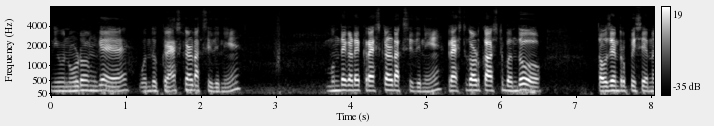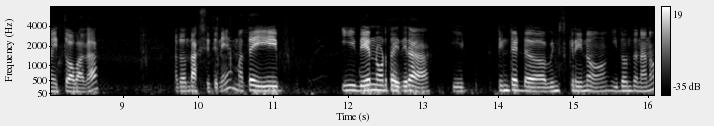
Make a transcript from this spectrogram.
ನೀವು ನೋಡೋಂಗೆ ಒಂದು ಕ್ರ್ಯಾಶ್ ಕಾರ್ಡ್ ಹಾಕ್ಸಿದ್ದೀನಿ ಮುಂದೆಗಡೆ ಕ್ರ್ಯಾಶ್ ಕಾರ್ಡ್ ಹಾಕ್ಸಿದ್ದೀನಿ ಕ್ರ್ಯಾಶ್ ಕಾರ್ಡ್ ಕಾಸ್ಟ್ ಬಂದು ತೌಸಂಡ್ ರುಪೀಸ್ ಏನೋ ಇತ್ತು ಆವಾಗ ಅದೊಂದು ಹಾಕ್ಸಿದ್ದೀನಿ ಮತ್ತು ಈ, ಇದೇನು ನೋಡ್ತಾ ಇದ್ದೀರಾ? ಈ ಟಿಂಟೆಡ್ ವಿಂಡ್ ಸ್ಕ್ರೀನು ಇದೊಂದು ನಾನು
